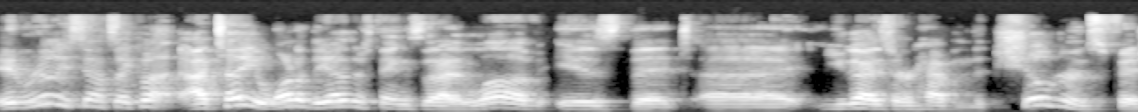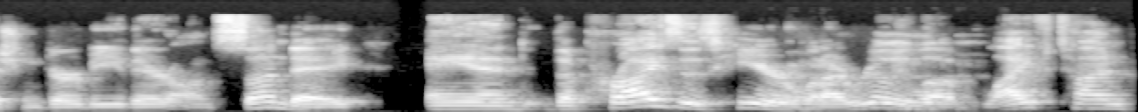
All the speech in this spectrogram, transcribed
It really sounds like fun. I tell you, one of the other things that I love is that uh, you guys are having the children's fishing derby there on Sunday, and the prizes here. What I really love: lifetime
